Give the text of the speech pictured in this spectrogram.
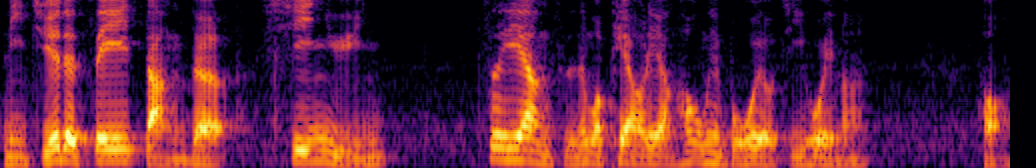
你觉得这一档的星云这样子那么漂亮，后面不会有机会吗？好。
